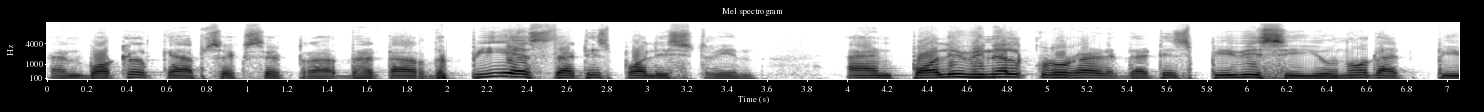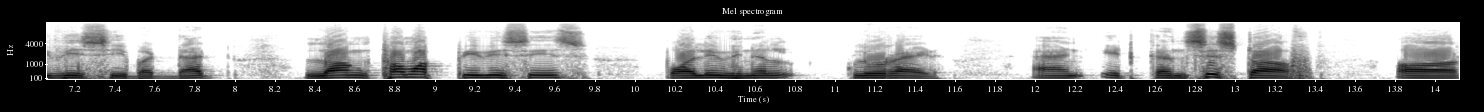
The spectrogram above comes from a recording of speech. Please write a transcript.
and bottle caps etc. that are the PS that is polystyrene and polyvinyl chloride that is PVC you know that PVC but that long form of PVC is polyvinyl chloride and it consists of or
